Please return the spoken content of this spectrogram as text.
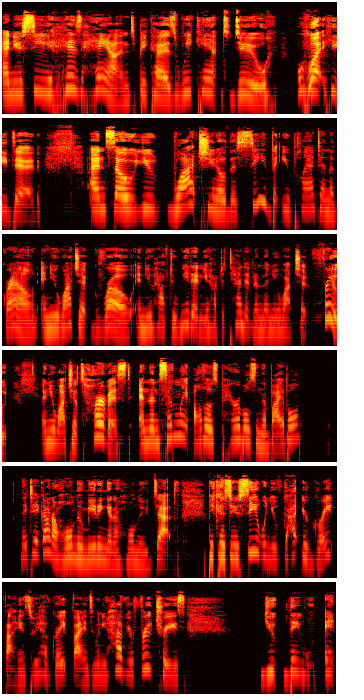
and you see His hand because we can't do what He did. And so you watch, you know, the seed that you plant in the ground and you watch it grow and you have to weed it and you have to tend it and then you watch it fruit and you watch its harvest. And then suddenly all those parables in the Bible they take on a whole new meaning and a whole new depth because you see when you've got your grapevines we have grapevines and when you have your fruit trees you they it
